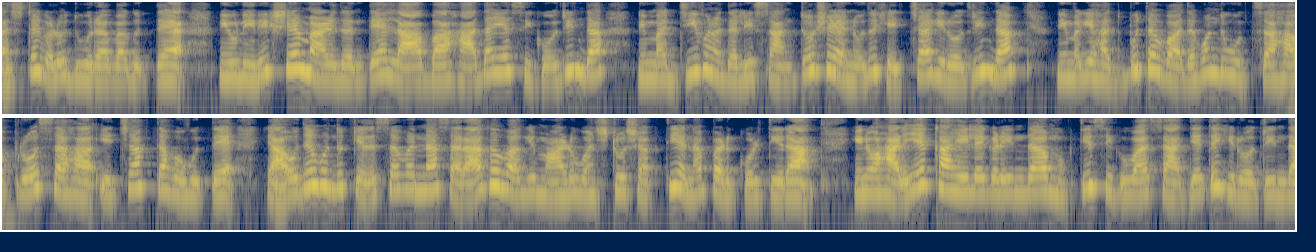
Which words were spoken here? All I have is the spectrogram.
ಕಷ್ಟಗಳು ದೂರವಾಗುತ್ತೆ. ನೀವು ನಿರೀಕ್ಷೆ ಮಾಡಿದಂತೆ ಲಾಭ, ಆದಾಯ ಸಿಗೋದ್ರಿಂದ ನಿಮ್ಮ ಜೀವನದಲ್ಲಿ ಸಂತೋಷ ಅನ್ನೋದು ಹೆಚ್ಚಾಗಿರೋದ್ರಿಂದ ನಿಮಗೆ ಅದ್ಭುತವಾದ ಒಂದು ಉತ್ಸಾಹ, ಪ್ರೋತ್ಸಾಹ ಹೆಚ್ಚಾಗ್ತಾ ಹೋಗುತ್ತೆ. ಯಾವುದೇ ಒಂದು ಕೆಲಸವನ್ನು ಸರಾಗವಾಗಿ ಮಾಡುವಷ್ಟು ಶಕ್ತಿಯನ್ನು ಪಡ್ಕೊಳ್ತೀರಾ. ಇನ್ನು ಹಳೆಯ ಕಾಯಿಲೆಗಳಿಂದ ಮುಕ್ತಿ ಸಿಗುವ ಸಾಧ್ಯತೆ ಇರೋದ್ರಿಂದ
